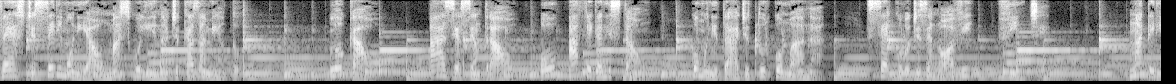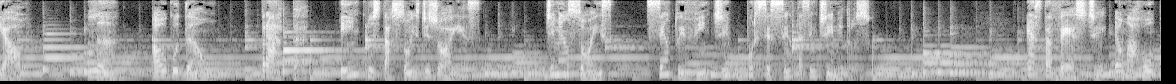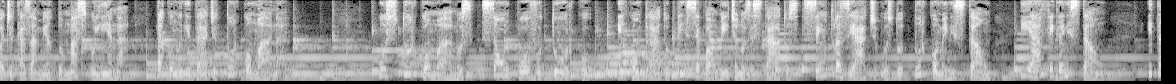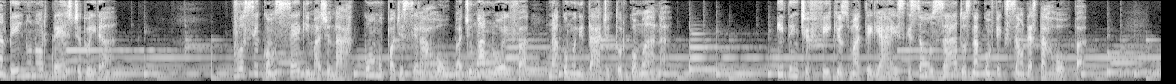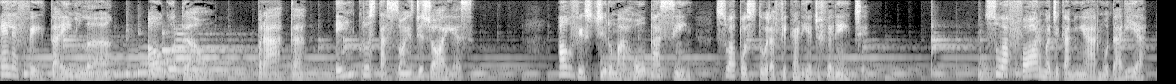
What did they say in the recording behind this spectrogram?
Veste cerimonial masculina de casamento. Local: Ásia Central ou Afeganistão. Comunidade turcomana. Século XIX, XX. Material: lã, algodão, prata e incrustações de joias. Dimensões: 120 por 60 centímetros. Esta veste é uma roupa de casamento masculina da comunidade turcomana. Os turcomanos são um povo turco encontrado principalmente nos estados centro-asiáticos do Turcomenistão e Afeganistão e também no nordeste do Irã. Você consegue imaginar como pode ser a roupa de uma noiva na comunidade turcomana? Identifique os materiais que são usados na confecção desta roupa. Ela é feita em lã, algodão, prata e incrustações de joias. Ao vestir uma roupa assim, sua postura ficaria diferente? Sua forma de caminhar mudaria?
